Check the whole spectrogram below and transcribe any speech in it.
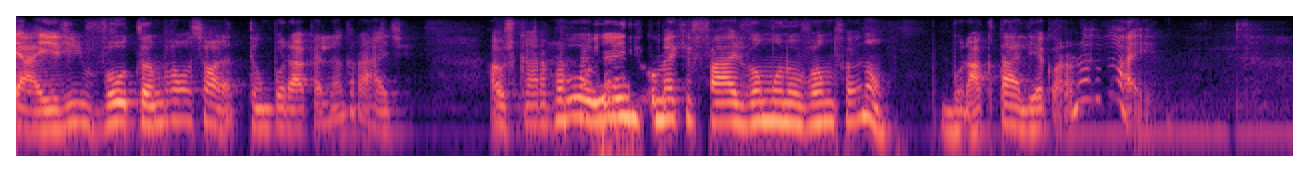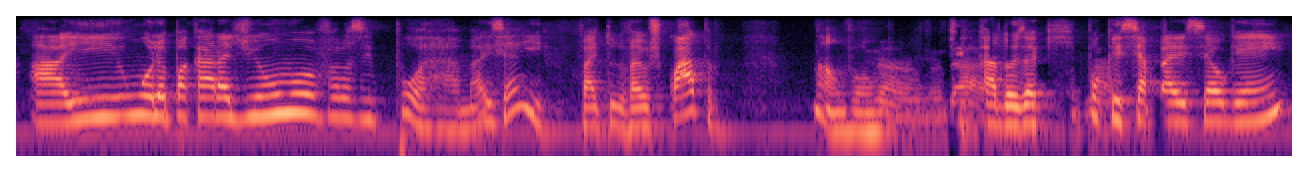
aí a gente voltamos e falamos assim: olha, tem um buraco ali na grade. Aí os caras, pô, e aí, como é que faz? Vamos ou não vamos? Eu falei, não, o buraco tá ali, agora nós vai. Aí um olhou pra cara de um e falou assim, porra, mas e aí? Vai, tudo, vai os quatro? Não, vamos Não, não dá. ficar dois aqui, porque se aparecer alguém,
